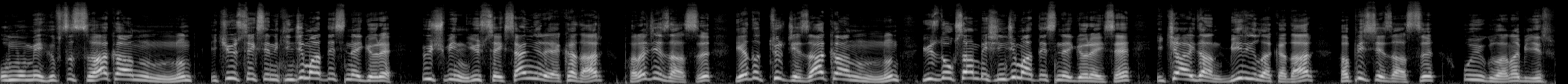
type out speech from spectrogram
Umumi Hıfzı Sıha Kanunu'nun 282. maddesine göre 3180 liraya kadar para cezası ya da Türk Ceza Kanunu'nun 195. maddesine göre ise 2 aydan 1 yıla kadar hapis cezası uygulanabilir.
